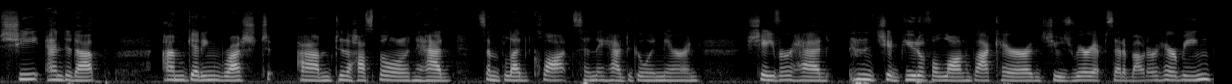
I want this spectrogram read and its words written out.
she ended up um, getting rushed um, to the hospital and had some blood clots, and they had to go in there and shave her head. she had beautiful long black hair, and she was very upset about her hair being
